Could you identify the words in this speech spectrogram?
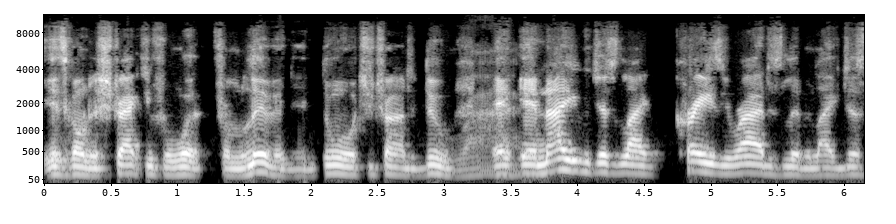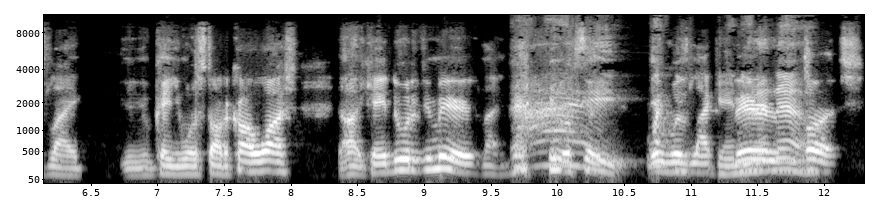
it's going to distract you from what from living and doing what you're trying to do, right. and, and not even just like crazy riders living, like just like okay, you want to start a car wash? Uh, you can't do it if you're married. Like right. you know, what I'm saying? it was like very much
